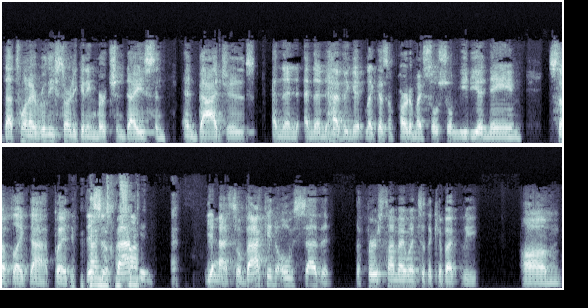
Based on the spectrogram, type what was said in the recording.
That's when I really started getting merchandise and, and badges and then and then having it like as a part of my social media name, stuff like that. But this is back in yeah, so back in 07, the first time I went to the Quebec League. Um,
